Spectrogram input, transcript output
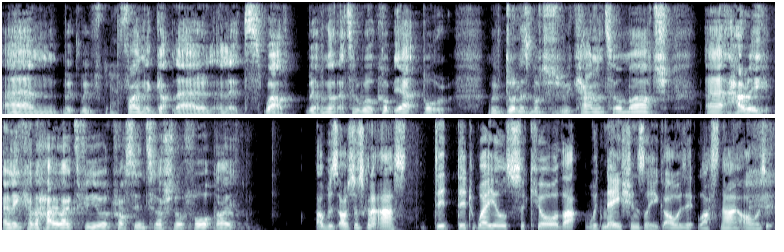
Um, we, we've finally got there, and, and it's well, we haven't got there to the World Cup yet, but we've done as much as we can until March. Uh, Harry, any kind of highlights for you across the international fortnight? I was I was just going to ask did did Wales secure that with Nations League or was it last night or was it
